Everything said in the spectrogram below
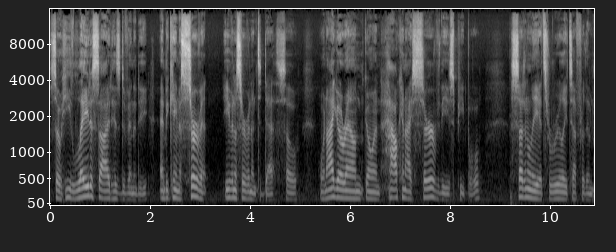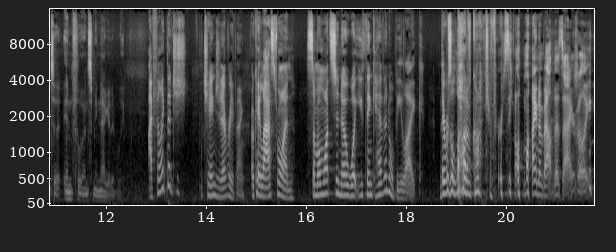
So he laid aside his divinity and became a servant, even a servant unto death. So when I go around going, how can I serve these people? Suddenly it's really tough for them to influence me negatively. I feel like that just changed everything. Okay, last one. Someone wants to know what you think heaven will be like. There was a lot of controversy online about this, actually.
